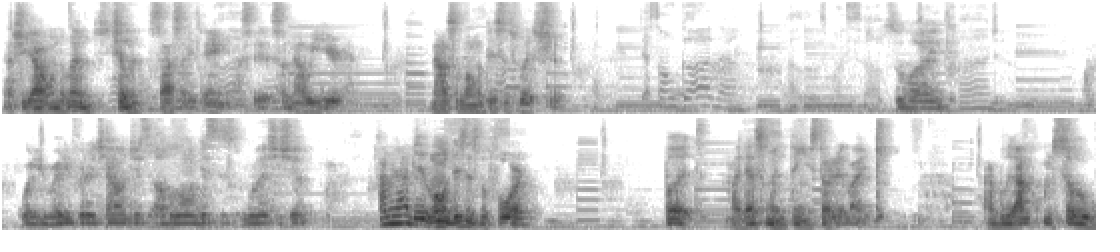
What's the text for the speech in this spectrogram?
Now she out on the limb, just chilling. So I say, dang. I said, so now we here. Now it's a long distance relationship. So like, were you ready for the challenges of a long distance relationship? I mean, I did long distance before, but like that's when things started. Like, I believe I'm, I'm so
